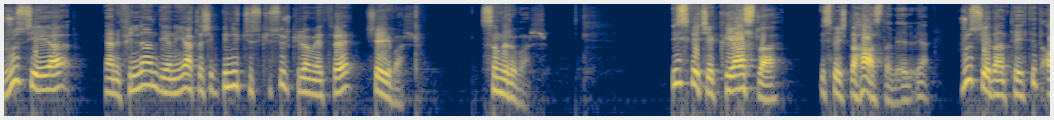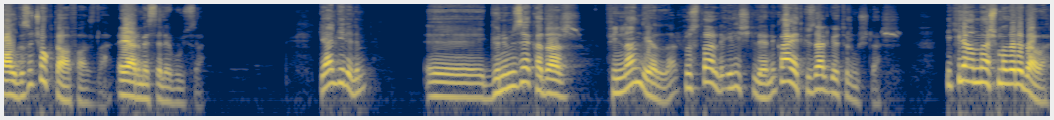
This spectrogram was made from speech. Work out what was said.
Rusya'ya yani Finlandiya'nın yaklaşık 1300 küsür kilometre şey var. Sınırı var. İsveç'e kıyasla İsveç daha az tabii. Yani Rusya'dan tehdit algısı çok daha fazla. Eğer mesele buysa. Gel gelelim. Ee, günümüze kadar Finlandiyalılar Ruslarla ilişkilerini gayet güzel götürmüşler. İkili anlaşmaları da var.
